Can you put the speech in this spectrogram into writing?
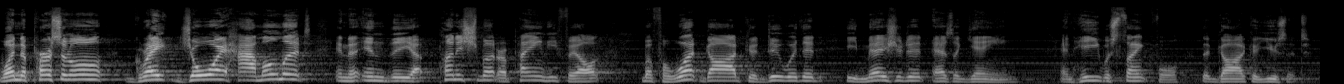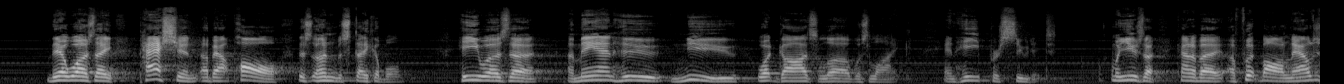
Wasn't a personal, great joy, high moment in the, in the uh, punishment or pain he felt, but for what God could do with it, he measured it as a gain. And he was thankful that God could use it. There was a passion about Paul that's unmistakable. He was a, a man who knew what God's love was like, and he pursued it. I'm going to use a kind of a, a, football analogy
